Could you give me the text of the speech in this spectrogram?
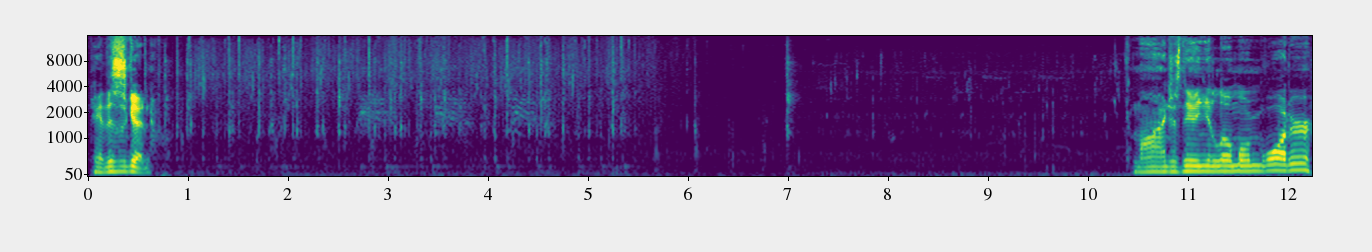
Okay, this is good. Come on, just need a little more water.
